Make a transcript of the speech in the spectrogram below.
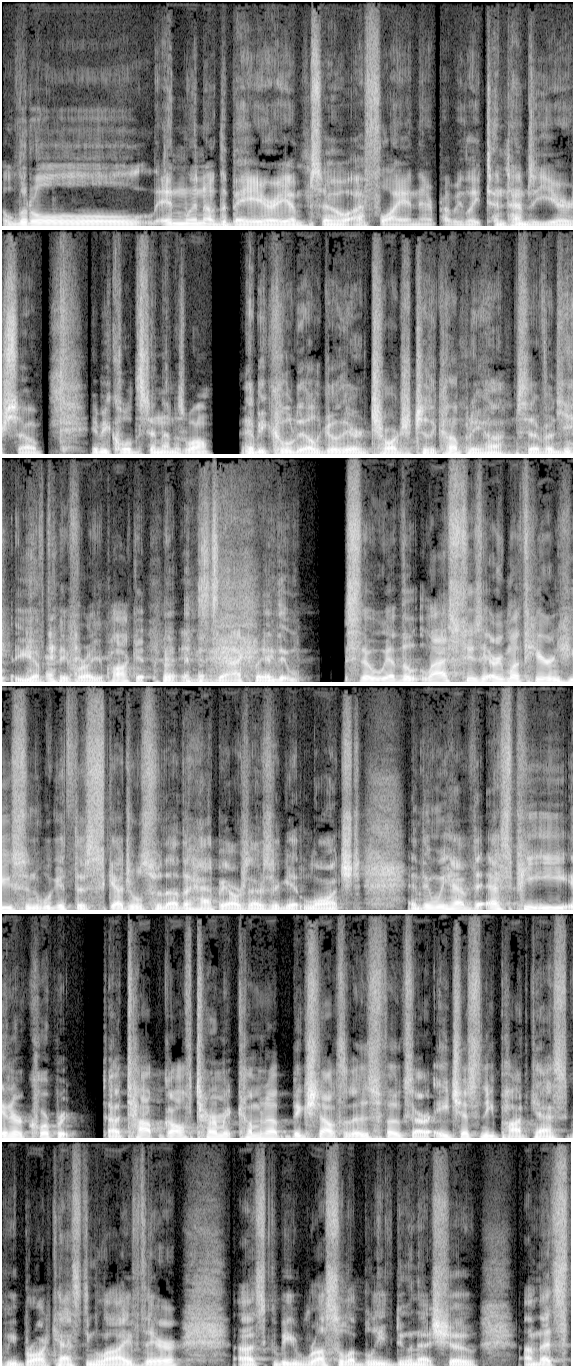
a little inland of the Bay Area, so I fly in there probably like ten times a year. So it'd be cool to send that as well. It'd be cool to go there and charge it to the company, huh? Instead of a, you have to pay for out of your pocket. exactly. So we have the last Tuesday every month here in Houston. We'll get the schedules for the other happy hours as they get launched. And then we have the SPE Intercorporate uh, Top Golf Tournament coming up. Big shout out to those folks. Our HSNE podcast will be broadcasting live there. Uh, it's going to be Russell, I believe, doing that show. Um, that's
